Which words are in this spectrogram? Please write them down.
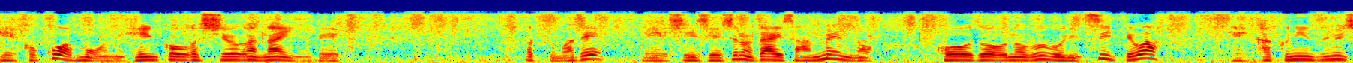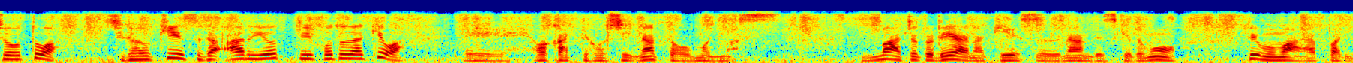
えー、ここはもうね変更がしようがないのであくまで、え、申請書の第3面の構造の部分については、え、確認済証とは違うケースがあるよっていうことだけは、え、分かってほしいなと思いますまあちょっとレアなケースなんですけどもでもまあやっぱり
